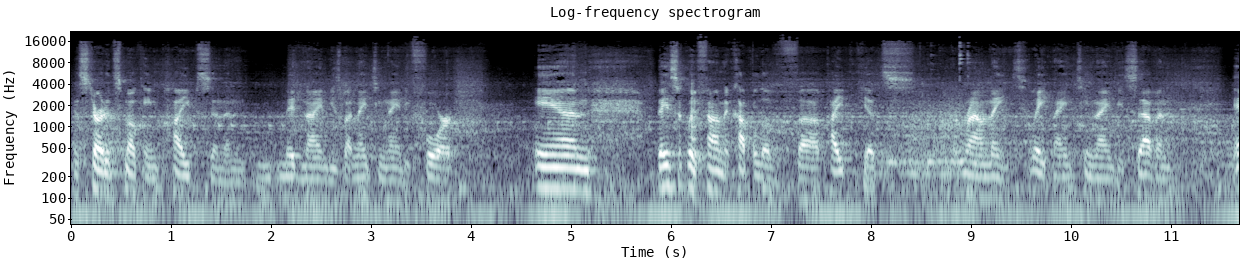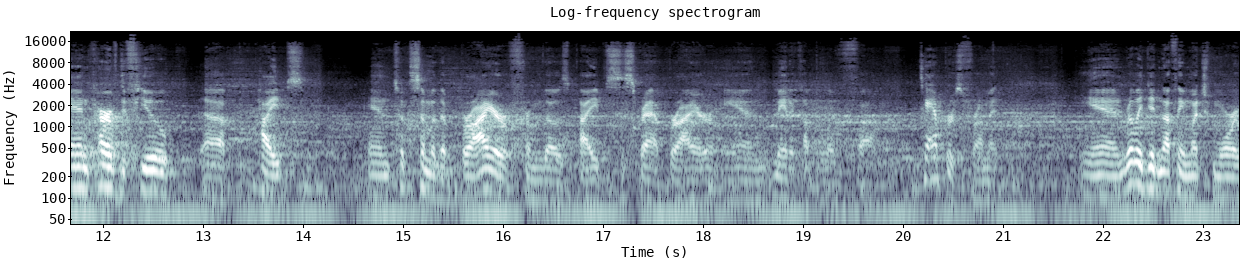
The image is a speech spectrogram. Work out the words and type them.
and started smoking pipes in the mid '90s, about 1994, and basically found a couple of uh, pipe kits around 19, late 1997, and carved a few uh, pipes and took some of the briar from those pipes, the scrap briar, and made a couple of uh, tampers from it. And really did nothing much more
